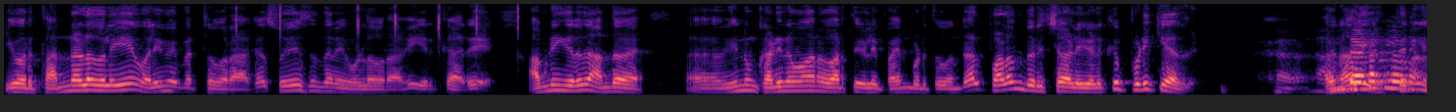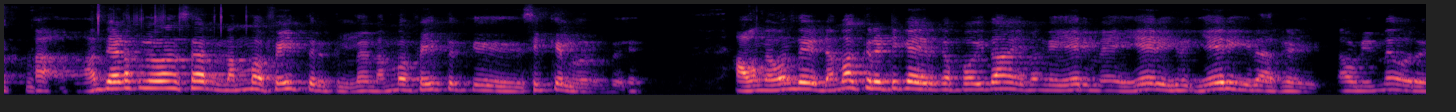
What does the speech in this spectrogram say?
இவர் தன்னளவிலேயே வலிமை பெற்றவராக சுய சிந்தனை உள்ளவராக இருக்காரு. அப்படிங்கிறது அந்த அஹ், இன்னும் கடினமான வார்த்தைகளை பயன்படுத்துவதால் பழம் பெருச்சாளிகளுக்கு பிடிக்காது. அந்த இடத்துல அந்த இடத்துலதான் சார் நம்ம ஃபெய்த் இருக்குல்ல நம்ம ஃபெய்த்துக்கு சிக்கல் வருது. அவங்க வந்து டெமோக்ராட்டிக்கா இருக்க போய் தான் இவங்க ஏறி ஏறி ஏறுகிறார்கள் அப்படின்னு ஒரு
